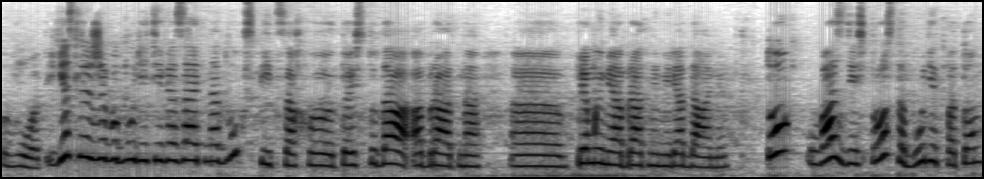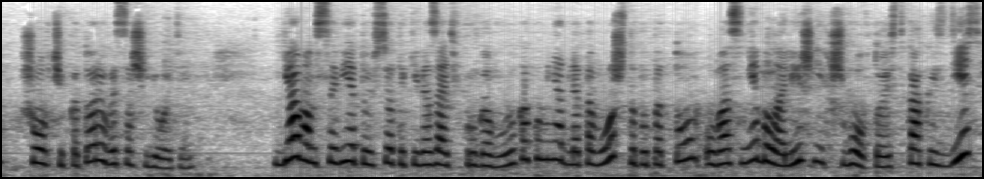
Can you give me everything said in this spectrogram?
Вот. Если же вы будете вязать на двух спицах, э, то есть туда-обратно, э, прямыми обратными рядами, то у вас здесь просто будет потом шовчик, который вы сошьете. Я вам советую все-таки вязать в круговую, как у меня, для того, чтобы потом у вас не было лишних швов. То есть, как и здесь,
